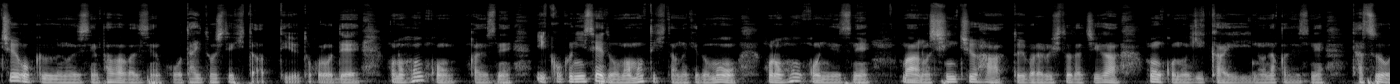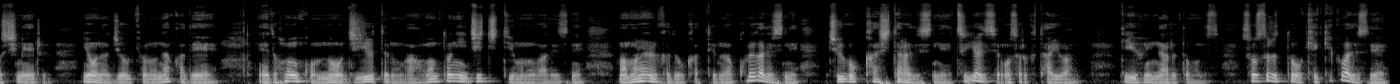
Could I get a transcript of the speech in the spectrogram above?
中国のですね、パワーがですね、こう台頭してきたっていうところで、この香港がですね、一国二制度を守ってきたんだけども、この香港にですね、まあ、あの、親中派と呼ばれる人たちが、香港の議会の中でですね、多数を占めるような状況の中で、えっ、ー、と、香港の自由っていうのが、本当に自治っていうものがですね、守られるかどうかっていうのは、これがですね、中国化したらですね、次はですね、おそらく台湾っていうふうになると思うんです。そうすると、結局はですね、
